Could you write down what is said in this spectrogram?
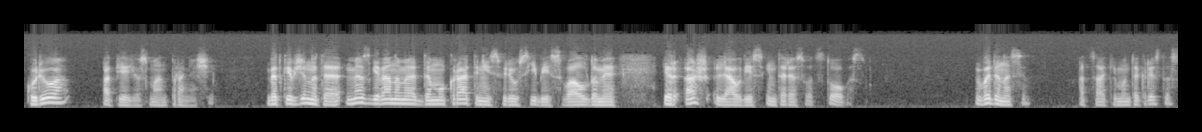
kuriuo apie jūs man pranešė. Bet kaip žinote, mes gyvename demokratiniais vyriausybiais valdomi ir aš liaudies interesų atstovas. Vadinasi, atsakė Montekristas,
